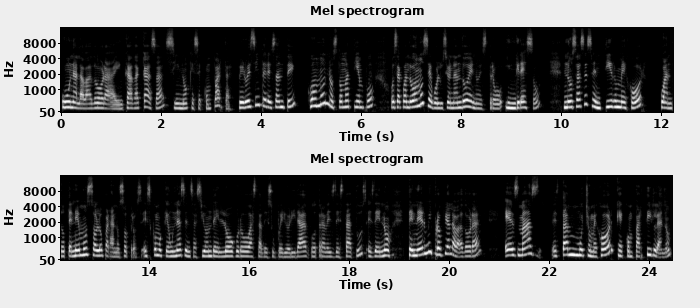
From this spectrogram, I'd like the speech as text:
una lavadora en cada casa, sino que se comparta. Pero es interesante cómo nos toma tiempo, o sea, cuando vamos evolucionando en nuestro ingreso, nos hace sentir mejor cuando tenemos solo para nosotros. Es como que una sensación de logro, hasta de superioridad, otra vez de estatus. Es de no, tener mi propia lavadora es más, está mucho mejor que compartirla, ¿no?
